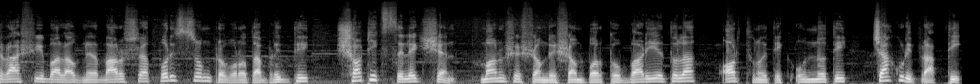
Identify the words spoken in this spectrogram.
রাশি বা লগ্নের মানুষরা পরিশ্রম প্রবণতা বৃদ্ধি, সঠিক সিলেকশন, মানুষের সঙ্গে সম্পর্ক বাড়িয়ে তোলা, অর্থনৈতিক উন্নতি, চাকুরি প্রাপ্তি,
